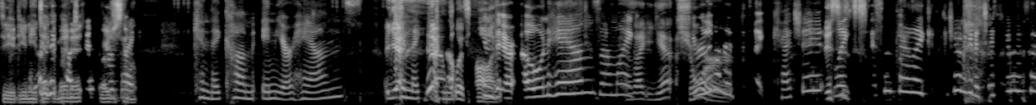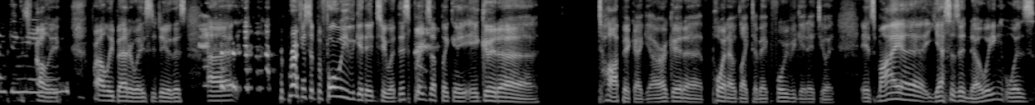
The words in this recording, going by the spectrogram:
Do you, do you need to take a minute? questions Or you was just gonna... like, Can they come in your hands? Yeah. Can they come was in odd. their own hands? And I'm like, like, yeah, sure. you really want sure. to like catch it? This like, is isn't there like, do you want to get a tissue or something? Probably maybe? probably better ways to do this. Uh, to preface it, before we even get into it, this brings up like a, a good uh topic, I guess, or a good uh point I would like to make before we even get into it. it. Is my uh yeses and knowing was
